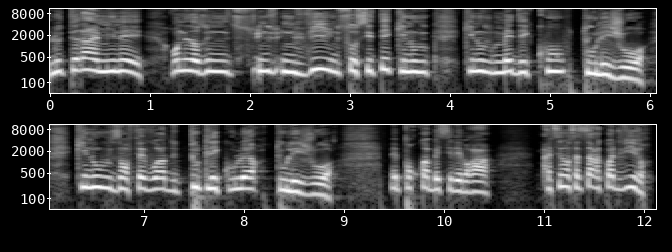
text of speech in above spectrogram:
Le terrain est miné. On est dans une, une, une vie, une société qui nous, qui nous met des coups tous les jours, qui nous en fait voir de toutes les couleurs tous les jours. Mais pourquoi baisser les bras? Ah, Sinon, ça sert à quoi de vivre?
